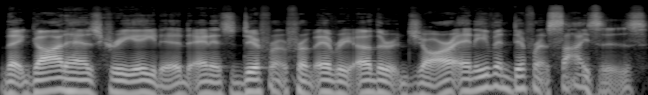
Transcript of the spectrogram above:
that God has created, and it's different from every other jar and even different sizes.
